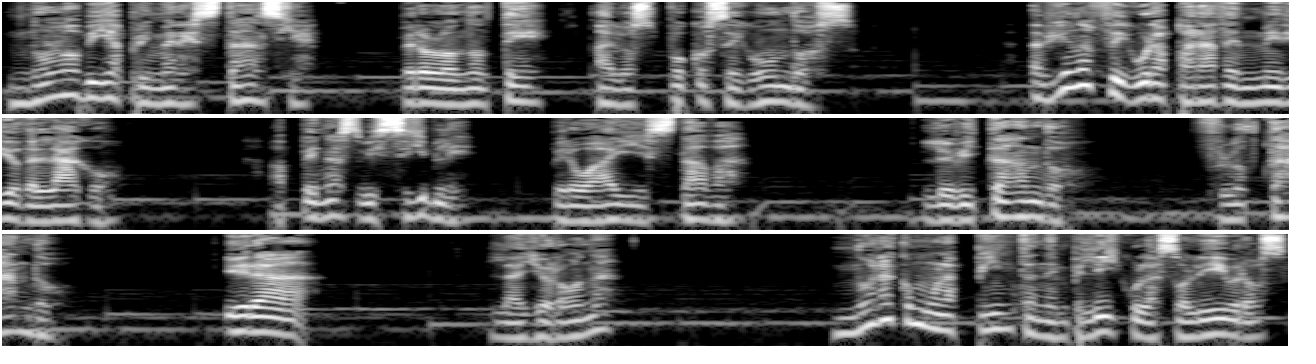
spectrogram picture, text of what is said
no lo vi a primera instancia, pero lo noté a los pocos segundos. Había una figura parada en medio del lago, apenas visible, pero ahí estaba. levitando, flotando. ¿Era la llorona? No era como la pintan en películas o libros,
